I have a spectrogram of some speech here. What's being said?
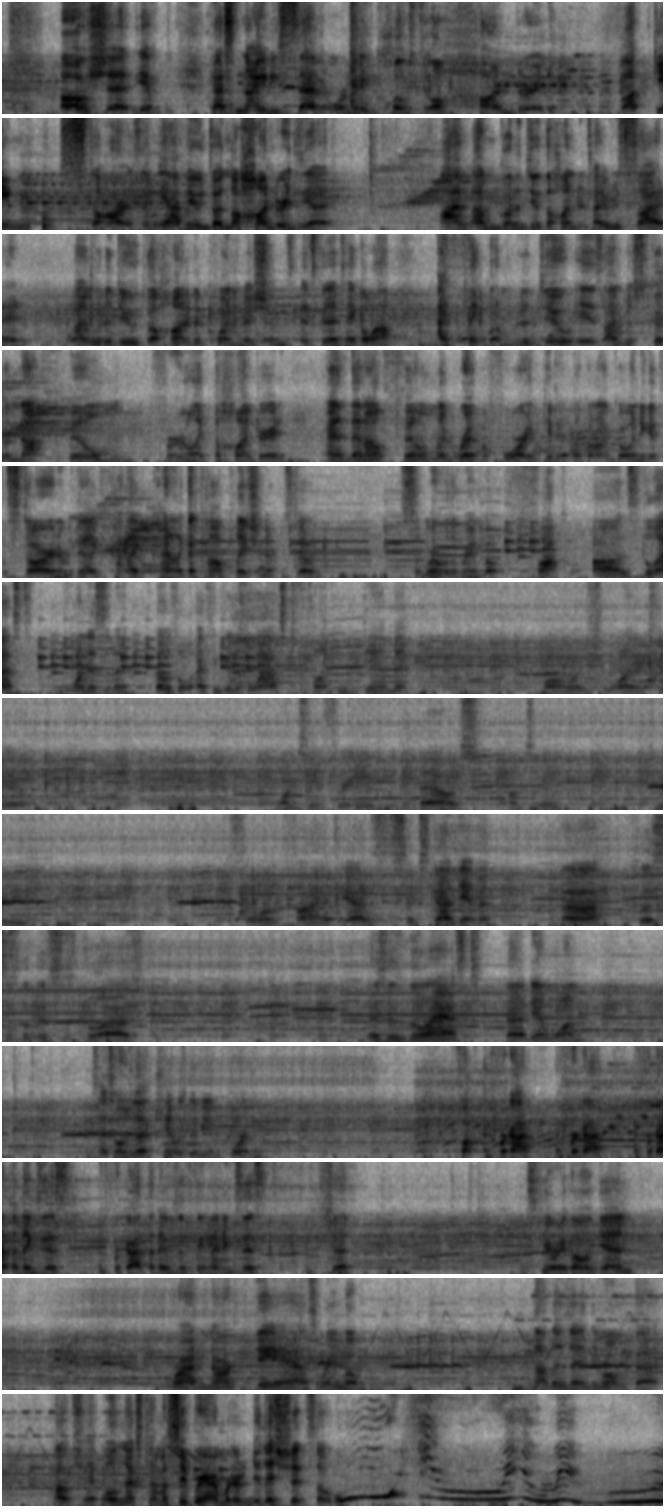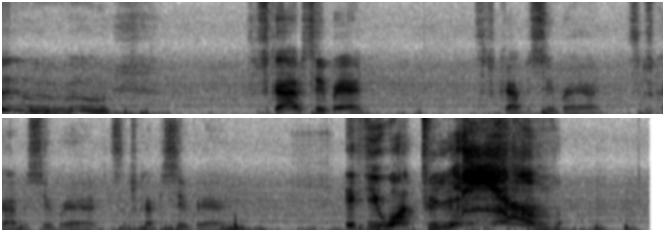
oh shit, yeah, that's 97. We're getting close to 100 fucking stars. And we haven't even done the hundreds yet. I'm, I'm gonna do the hundreds. I decided I'm gonna do the 100 coin missions. It's gonna take a while. I think what I'm gonna do is I'm just gonna not film for like the 100, and then I'll film like right before I get it. Like when I'm going to get the star and everything, like, like kind of like a compilation episode. Somewhere over the rainbow. Fuck. Uh, this is the last one, isn't it? That was the, I think it was the last. Fucking damn it. What was it? One, two. One, two, three. We did those. One, two, three, four, five. Yeah, this is six. God damn it. Uh, so this is the this is the last. This is the last goddamn one. So I told you that cam was gonna be important. Fuck, I forgot, I forgot, I forgot that it exists. I forgot that it was a thing that exists. Shit. So here we go again. Riding our gay-ass rainbow. Not that there's anything wrong with that. Oh shit, well next time a Super Aaron we're gonna do this shit, so... Subscribe to Super Aaron. Subscribe to Super Aaron. Subscribe to Super Aaron. Subscribe to Super Aaron. If you want to live!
